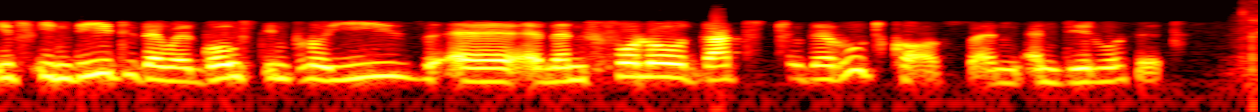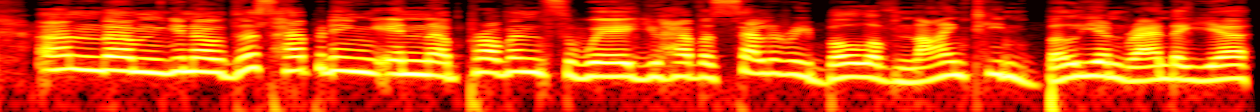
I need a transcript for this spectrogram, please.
if indeed they were ghost employees, uh, and then follow that to the root cause and, and deal with it. And, um, you know, this happening in a province where you have a salary bill of 19 billion rand a year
